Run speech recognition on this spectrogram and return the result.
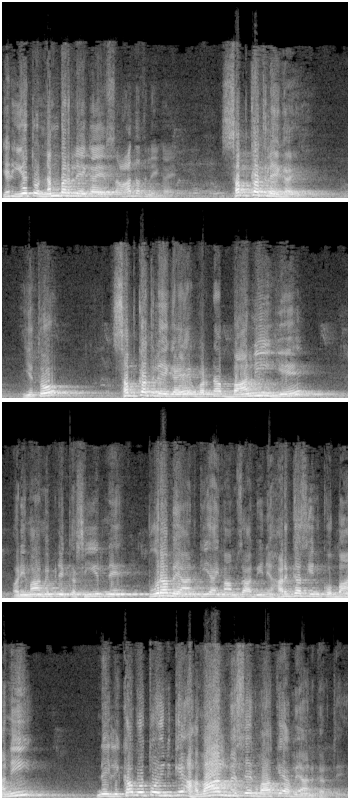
یعنی یہ تو نمبر لے گئے، سعادت لے گئے، سبقت لے گئے۔ یہ تو سبقت لے گئے، ورنہ بانی یہ۔ اور امام ابن کثیر نے پورا بیان کیا، امام زابی نے ہرگز ان کو بانی نہیں لکھا۔ وہ تو ان کے احوال میں سے ایک واقعہ بیان کرتے ہیں۔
